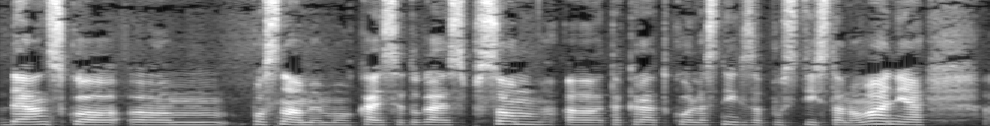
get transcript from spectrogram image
dejansko um, posnamemo, kaj se dogaja s psom, uh, takrat, ko lastnik zapusti stanovanje. Uh,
